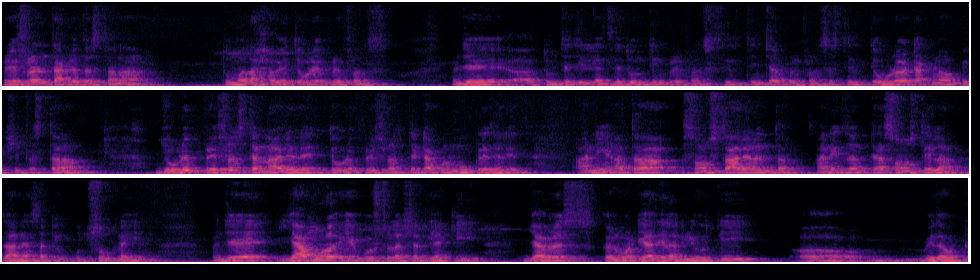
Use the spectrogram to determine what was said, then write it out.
प्रेफरन्स टाकत असताना तुम्हाला हवे तेवढे प्रेफरन्स म्हणजे तुमच्या जिल्ह्यातले दोन तीन प्रेफरन्स असतील तीन चार प्रेफरन्स असतील तेवढं टाकणं अपेक्षित असताना जेवढे प्रेफरन्स त्यांना आलेले आहेत तेवढे प्रेफरन्स ते टाकून मोकळे झालेत. आणि आता संस्था आल्यानंतर अनेक जण त्या संस्थेला जाण्यासाठी उत्सुक नाही आहेत म्हणजे यामुळं एक गोष्ट लक्षात घ्या की ज्यावेळेस कन्वर्ट यादी लागली होती विदाऊट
